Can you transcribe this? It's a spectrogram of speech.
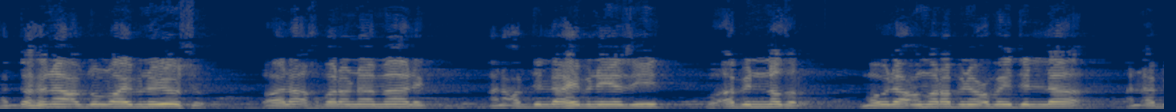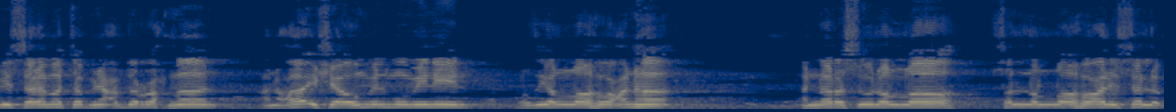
حدثنا عبد الله بن يوسف قال أخبرنا مالك عن عبد الله بن يزيد وأبي النضر مولى عمر بن عبيد الله عن أبي سلمة بن عبد الرحمن عن عائشة أم المؤمنين رضي الله عنها أن رسول الله صلى الله عليه وسلم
